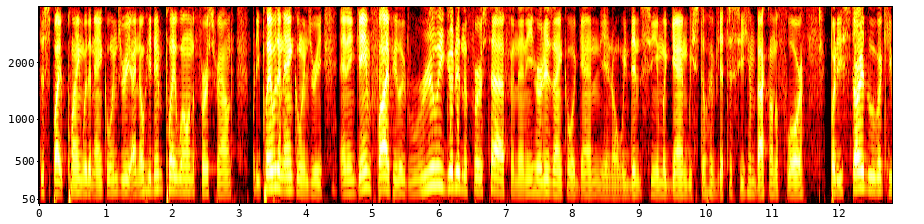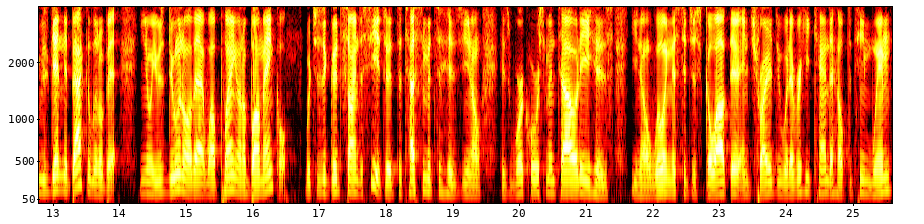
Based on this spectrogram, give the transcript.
despite playing with an ankle injury. I know he didn't play well in the first round, but he played with an ankle injury. And in game five, he looked really good in the first half, and then he hurt his ankle again. You know, we didn't see him again. We still have yet to see him back on the floor. But he started to look like he was getting it back a little bit. You know, he was doing all that while playing on a bum ankle which is a good sign to see. It's it's a testament to his you know his workhorse mentality, his you know willingness to just go out there and try to do whatever he can to help the team win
